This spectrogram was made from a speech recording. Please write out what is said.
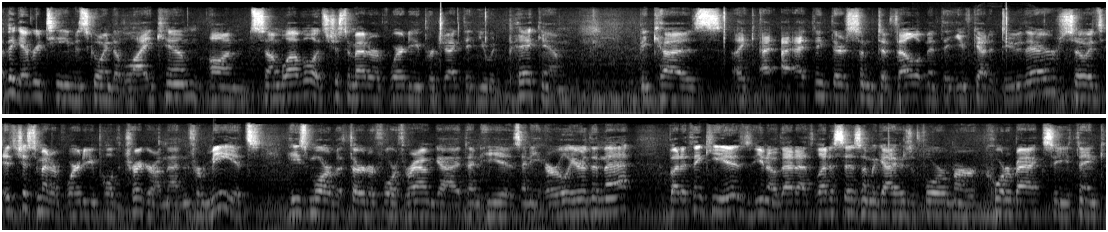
I think every team is going to like him on some level. It's just a matter of where do you project that you would pick him because like I, I think there's some development that you've got to do there. So it's it's just a matter of where do you pull the trigger on that. And for me, it's he's more of a third or fourth round guy than he is any earlier than that. But I think he is, you know, that athleticism, a guy who's a former quarterback. So you think,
